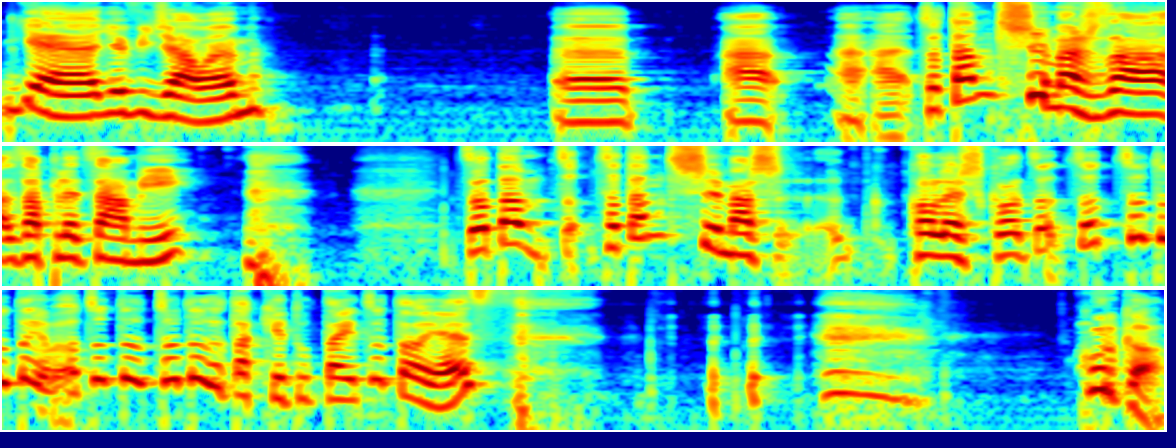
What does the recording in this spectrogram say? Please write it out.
Nie, nie widziałem. E, a, a, a co tam trzymasz za, za plecami? Co tam, co, co tam trzymasz, koleżko? Co, co, co tutaj, co, to, co to takie tutaj, co to jest? Kurko.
